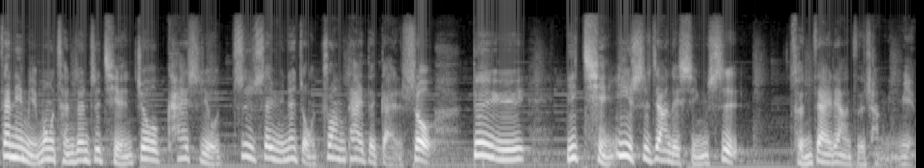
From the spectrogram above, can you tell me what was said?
在你美梦成真之前，就开始有置身于那种状态的感受？对于以潜意识这样的形式存在量子场里面，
